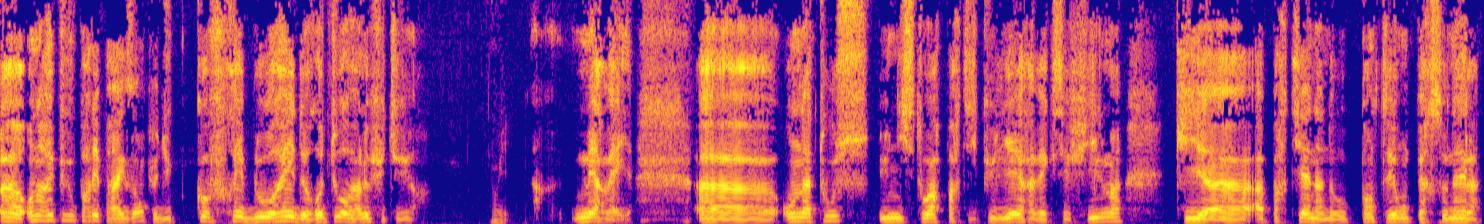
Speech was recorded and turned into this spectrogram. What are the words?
euh, on aurait pu vous parler par exemple du coffret Blu-ray de Retour vers le futur. Merveille. Euh, on a tous une histoire particulière avec ces films qui euh, appartiennent à nos panthéons personnels.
